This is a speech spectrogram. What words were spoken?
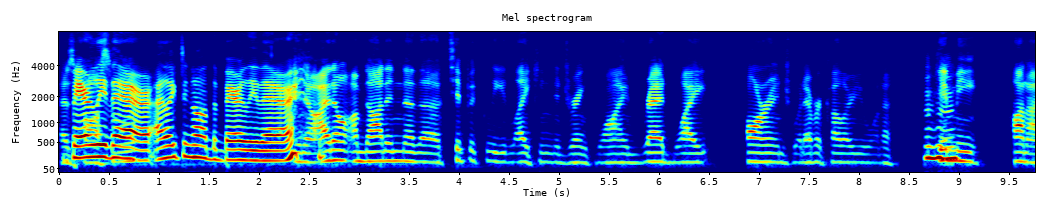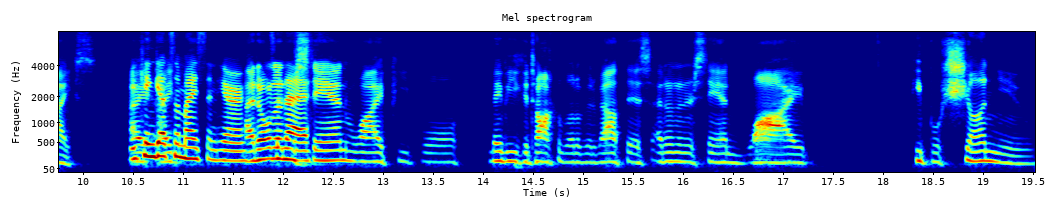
as barely possible. there. I like to call it the barely there. You know, I don't. I'm not into the typically liking to drink wine, red, white, orange, whatever color you want to give Mhm. me on ice. We I- can get I- some ice in here. I don't today. understand why people. Maybe you could talk a little bit about this. I don't understand why people shun you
